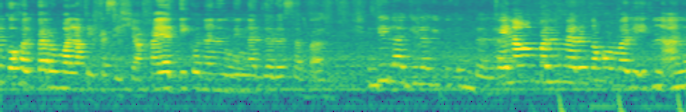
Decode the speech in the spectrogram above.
alcohol pero malaki kasi siya. Kaya di ko na nun din nadala sa bag. Hindi lagi-lagi ko itong dala. Kailangan pala meron akong maliit na ano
